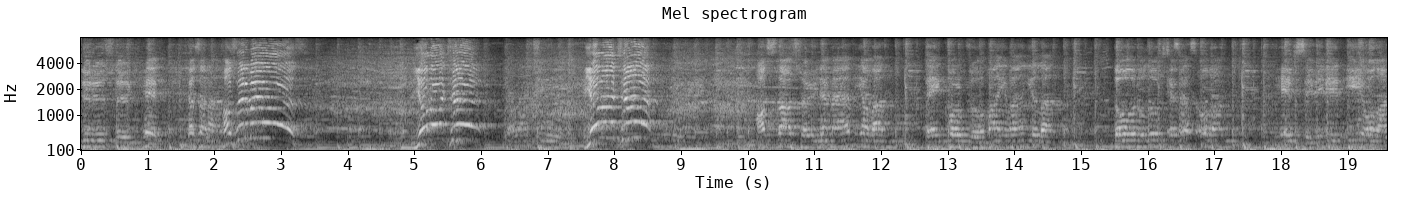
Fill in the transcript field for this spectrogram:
dürüstlük hep kazanan. Hazır mıyız? Yalancı! asla söylemem yalan. En korktuğum hayvan yılan. Doğruluk esas olan Hep sevilir iyi olan.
